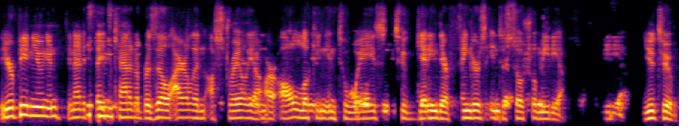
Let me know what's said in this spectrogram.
The European Union, the United States, Canada, Brazil, Ireland, Australia are all looking into ways to getting their fingers into social media. YouTube.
